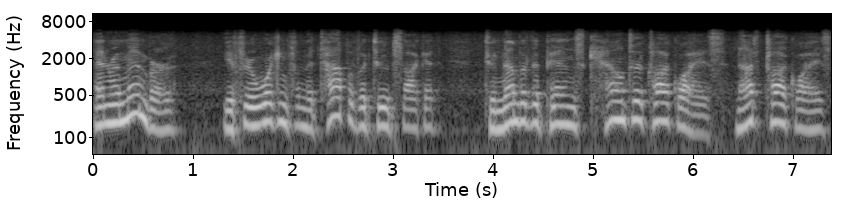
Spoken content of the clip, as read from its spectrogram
And remember, if you're working from the top of a tube socket, to number the pins counterclockwise, not clockwise,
